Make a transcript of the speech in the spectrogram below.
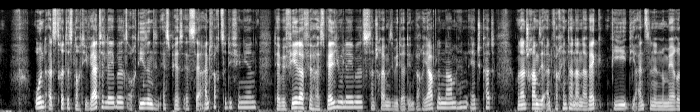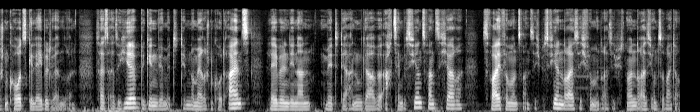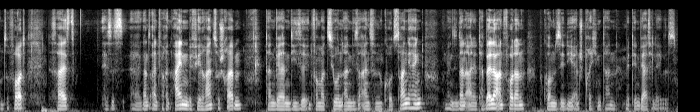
Und als drittes noch die Werte-Labels. Auch die sind in SPSS sehr einfach zu definieren. Der Befehl dafür heißt Value-Labels. Dann schreiben Sie wieder den Variablennamen hin, ageCut. Und dann schreiben Sie einfach hintereinander weg, wie die einzelnen numerischen Codes gelabelt werden sollen. Das heißt also hier beginnen wir mit dem numerischen Code 1, labeln den dann mit der Angabe 18 bis 24 Jahre, 2, 25 bis 34, 35 bis 39 und so weiter und so fort. Das heißt, es ist äh, ganz einfach in einen Befehl reinzuschreiben. Dann werden diese Informationen an diese einzelnen Codes drangehängt. Und wenn Sie dann eine Tabelle anfordern, bekommen Sie die entsprechend dann mit den Wertelabels.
